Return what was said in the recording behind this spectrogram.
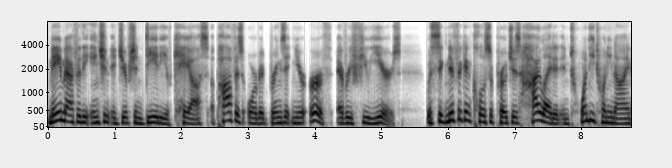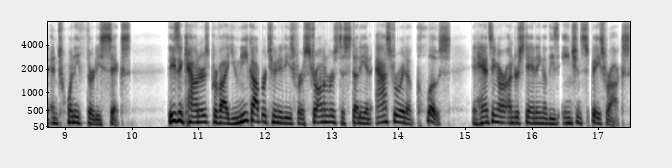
Named after the ancient Egyptian deity of chaos, Apophis' orbit brings it near Earth every few years, with significant close approaches highlighted in 2029 and 2036. These encounters provide unique opportunities for astronomers to study an asteroid up close, enhancing our understanding of these ancient space rocks.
